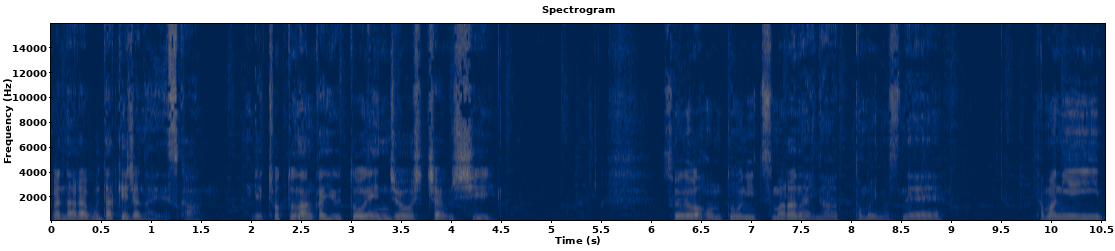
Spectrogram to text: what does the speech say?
が並ぶだけじゃないですか。でちょっと何か言うと炎上しちゃうしそういうのが本当につまらないなと思いますね。たまに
